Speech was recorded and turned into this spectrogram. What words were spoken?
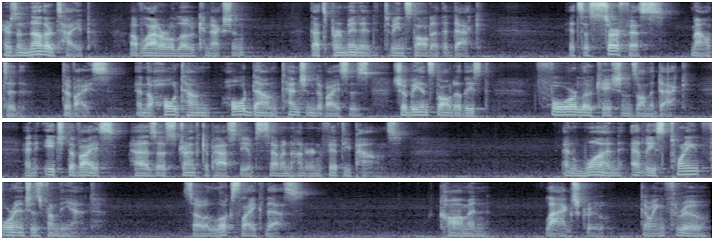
Here's another type of lateral load connection that's permitted to be installed at the deck. It's a surface mounted device and the hold down, hold down tension devices should be installed at least four locations on the deck and each device has a strength capacity of 750 pounds and one at least 24 inches from the end. So it looks like this. Common lag screw going through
